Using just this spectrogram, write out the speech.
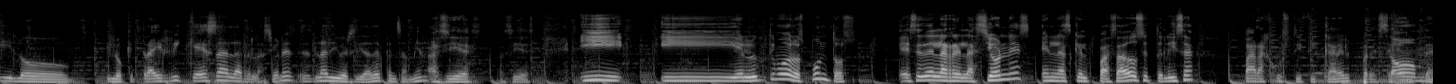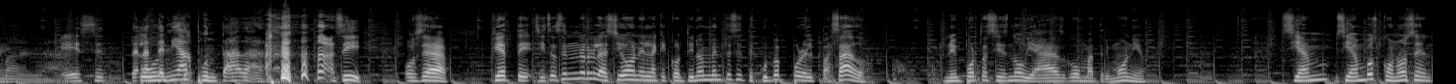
y lo, lo que trae riqueza a las relaciones es la diversidad de pensamiento. Así es, así es. Y, y el último de los puntos, ese de las relaciones en las que el pasado se utiliza para justificar el presente. Tómala. Ese Te la tenía apuntada. sí, o sea, fíjate, si estás en una relación en la que continuamente se te culpa por el pasado, no importa si es noviazgo o matrimonio, si, am- si ambos conocen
